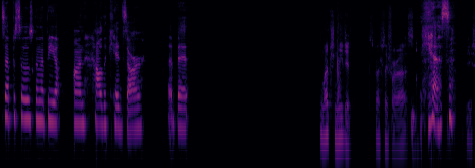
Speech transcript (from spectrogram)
This episode is gonna be on how the kids are a bit. much needed, especially for us. Yes. Yeesh.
